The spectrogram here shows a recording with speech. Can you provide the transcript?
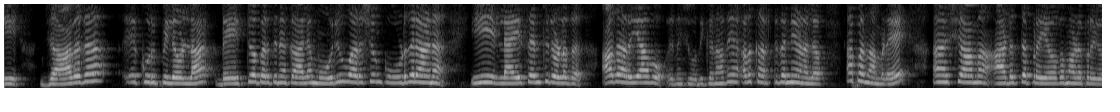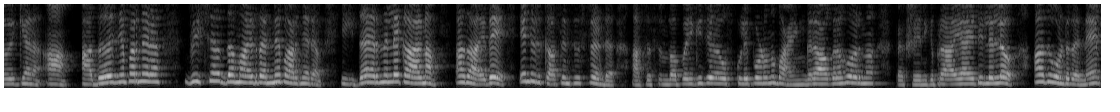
ഈ ജാതക കുറിപ്പിലുള്ള ഡേറ്റ് ഓഫ് ബർത്തിനെക്കാളും ഒരു വർഷം കൂടുതലാണ് ഈ ലൈസൻസിലുള്ളത് അതറിയാവോ എന്ന് ചോദിക്കണം. അതെ അത് കറക്റ്റ് തന്നെയാണല്ലോ. അപ്പം നമ്മുടെ ശ്യാം അടുത്ത പ്രയോഗം അവിടെ പ്രയോഗിക്കുകയാണ്. ആ അത് ഞാൻ പറഞ്ഞുതരാം. വിശദമായിട്ട് തന്നെ പറഞ്ഞുതരാം. ഇതായിരുന്നല്ലേ കാരണം. അതായത് എന്റെ ഒരു കസിൻ സിസ്റ്റർ ഉണ്ട്. ആ സിസ്റ്ററിന്റെ ഒപ്പം എനിക്ക് സ്കൂളിൽ പോകണമെന്ന് ഭയങ്കര ആഗ്രഹമായിരുന്നു. പക്ഷേ എനിക്ക് പ്രായമായിട്ടില്ലല്ലോ. അതുകൊണ്ട് തന്നെ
